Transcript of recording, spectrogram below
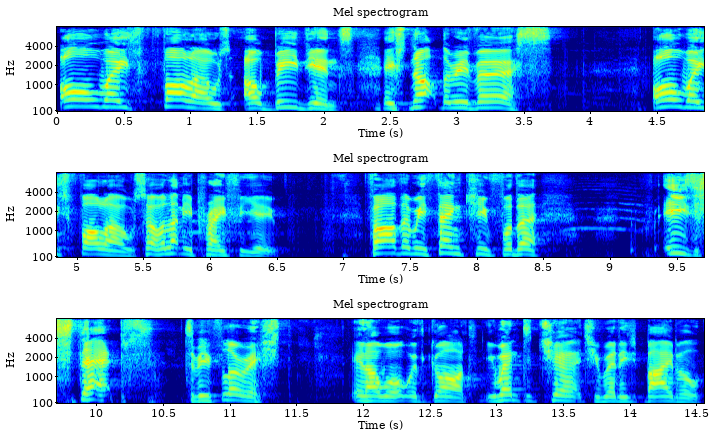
always follows obedience, it's not the reverse always follow. So let me pray for you. Father, we thank you for the easy steps to be flourished in our walk with God. You went to church, you read his Bible,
